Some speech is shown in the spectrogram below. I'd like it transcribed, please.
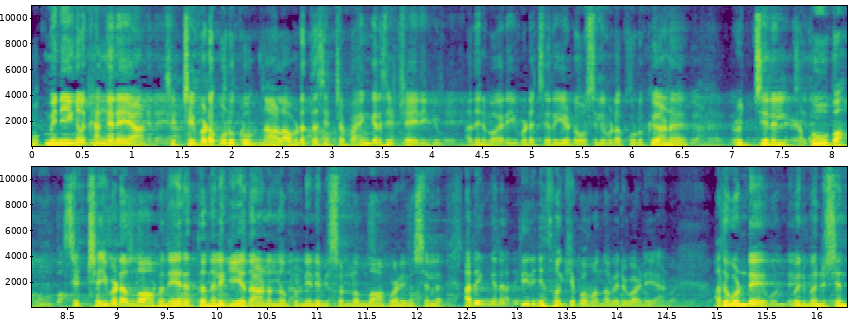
മുഅ്മിനീങ്ങൾക്ക് അങ്ങനെയാണ്. ശിക്ഷ ഇവിടെ കൊടുക്കും. നാളെ അവിടുത്തെ ശിക്ഷ ഭയങ്കര ശിക്ഷയായിരിക്കും. അതിന് പകരം ഇവിടെ ചെറിയ ഡോസിൽ ഇവിടെ കൊടുക്കുകയാണ്. ശിക്ഷ ഇവിടെ അള്ളാഹു നേരത്തെ നൽകിയതാണെന്ന് പുണ്യ നബി സല്ലല്ലാഹു അലൈഹി വസല്ലം. അതിങ്ങനെ തിരിഞ്ഞു നോക്കിയപ്പോൾ വന്ന പരിപാടിയാണ്. അതുകൊണ്ട് ഒരു മനുഷ്യൻ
